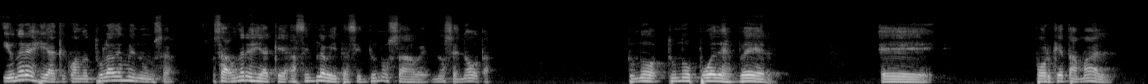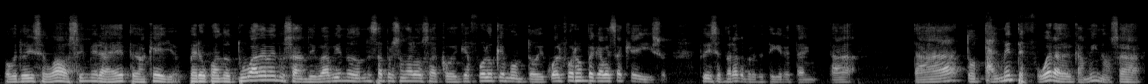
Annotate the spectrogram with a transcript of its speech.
Y una herejía que cuando tú la desmenuzas, o sea, una herejía que a simple vista, si tú no sabes, no se nota. Tú no, tú no puedes ver eh, por qué está mal. Porque tú dices, wow, sí, mira esto, aquello. Pero cuando tú vas desmenuzando y vas viendo dónde esa persona lo sacó y qué fue lo que montó y cuál fue el rompecabezas que hizo, tú dices, espérate, pero este tigre está, está, está totalmente fuera del camino. O sea,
